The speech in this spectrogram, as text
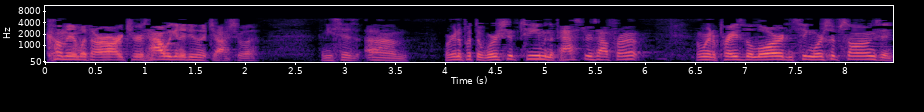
come in with our archers? How are we going to do it, Joshua? And he says, um, we're going to put the worship team and the pastors out front. And we're going to praise the Lord and sing worship songs and,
